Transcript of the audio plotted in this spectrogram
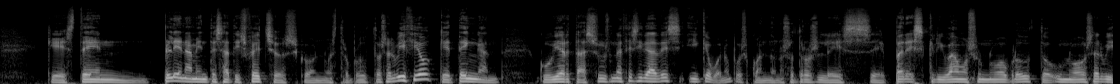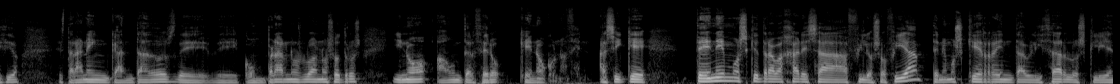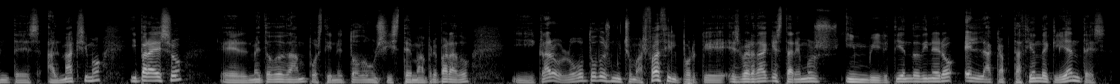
que estén plenamente satisfechos con nuestro producto o servicio, que tengan cubiertas sus necesidades y que, bueno, pues cuando nosotros les eh, prescribamos un nuevo producto, un nuevo servicio, estarán encantados de, de comprárnoslo a nosotros y no a un tercero que no conocen. Así que tenemos que trabajar esa filosofía, tenemos que rentabilizar los clientes al máximo y para eso el método DAM pues tiene todo un sistema preparado y claro, luego todo es mucho más fácil porque es verdad que estaremos invirtiendo dinero en la captación de clientes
